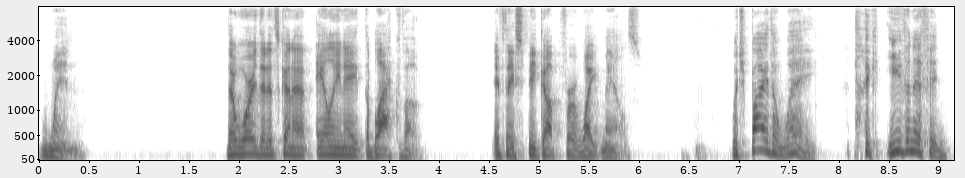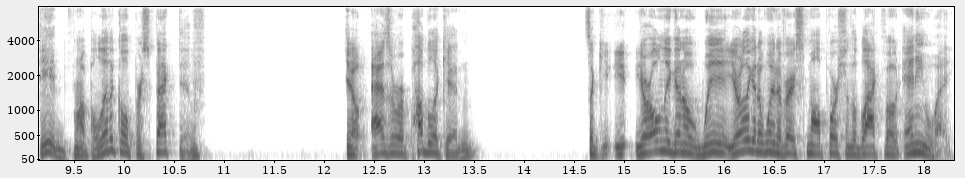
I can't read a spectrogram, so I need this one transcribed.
win. They're worried that it's going to alienate the black vote if they speak up for white males. Which, by the way, like even if it did, from a political perspective, you know, as a Republican, it's like you're only going to win. You're only going to win a very small portion of the black vote anyway.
